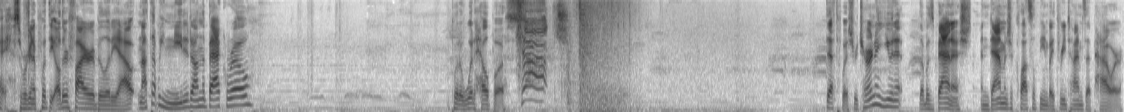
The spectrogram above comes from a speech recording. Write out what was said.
Okay, so we're gonna put the other fire ability out. Not that we need it on the back row, but it would help us. Catch! Death Wish. Return a unit that was banished and damage a colossal fiend by three times that power.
